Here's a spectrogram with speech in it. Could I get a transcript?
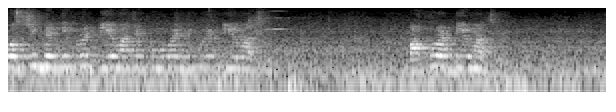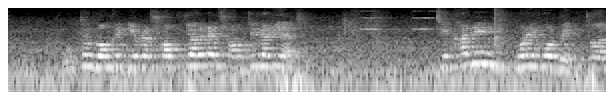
পশ্চিম মেদিনীপুরের ডিএম আছে, পূর্ব মেদিনীপুরের ডিএম আছে, বাঁকুড়ার ডিএম আছে, উত্তরবঙ্গের ডিএমরা সব জায়গায়, সব জেলারই আছে। যেখানে মনে করবেন জল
